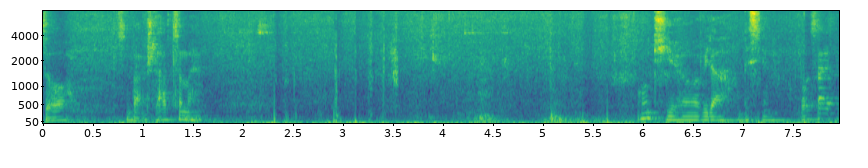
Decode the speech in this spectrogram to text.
So, Schlafzimmer. Und hier hören wir wieder ein bisschen aushalten.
